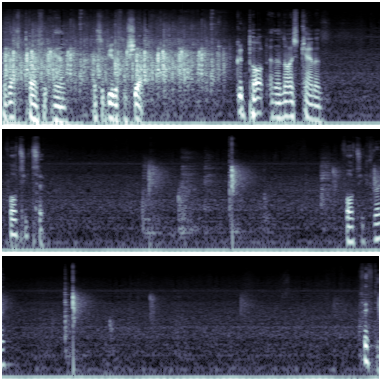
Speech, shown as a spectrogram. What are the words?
But that's perfect now. That's a beautiful shot. Good pot and a nice cannon. 42. 43. 50.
